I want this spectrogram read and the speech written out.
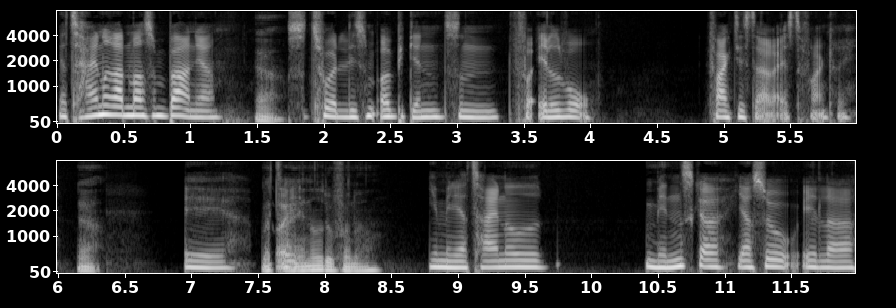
Jeg tegnede ret meget som barn, ja. Ja. Så tog jeg det ligesom op igen sådan for 11 år. Faktisk, da jeg rejste til Frankrig. Ja. Øh, Hvad tegnede og, du for noget? Jamen, jeg tegnede mennesker, jeg så, eller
